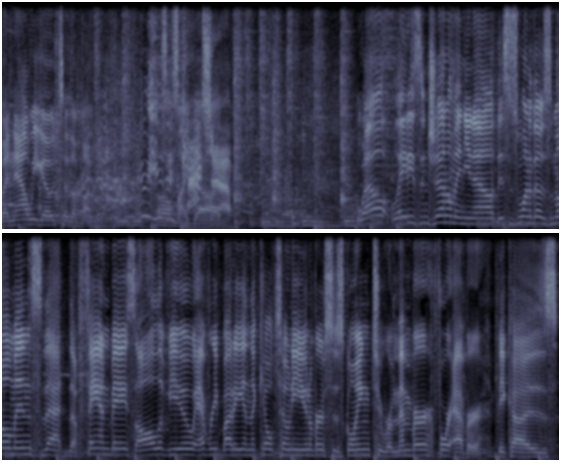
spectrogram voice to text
But now we go to the bucket. Use his oh my Cash. App. Well, ladies and gentlemen, you know, this is one of those moments that the fan base, all of you, everybody in the Kill Tony universe is going to remember forever because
